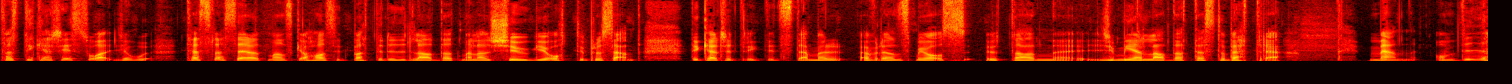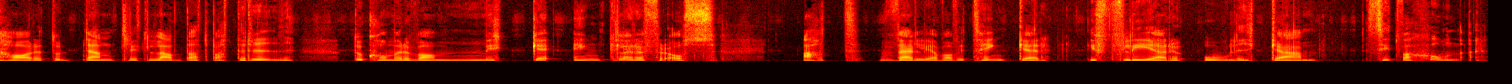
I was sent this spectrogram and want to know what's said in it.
Fast det kanske är så. Jo, Tesla säger att man ska ha sitt batteri laddat mellan 20 och 80 procent. Det kanske inte riktigt stämmer överens med oss, utan eh, ju mer laddat desto bättre. Men om vi har ett ordentligt laddat batteri, då kommer det vara mycket enklare för oss att välja vad vi tänker i fler olika situationer.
